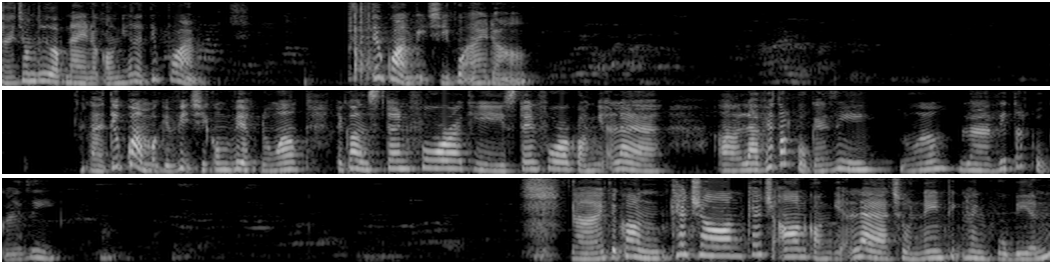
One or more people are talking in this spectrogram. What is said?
Đấy, trong trường hợp này nó có nghĩa là tiếp quản. Tiếp quản vị trí của ai đó. à, tiếp quản một cái vị trí công việc đúng không? Thế còn stand for thì stand for có nghĩa là à, là viết tắt của cái gì đúng không? Là viết tắt của cái gì? Đấy, thế còn catch on, catch on có nghĩa là trở nên thịnh hành phổ biến.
